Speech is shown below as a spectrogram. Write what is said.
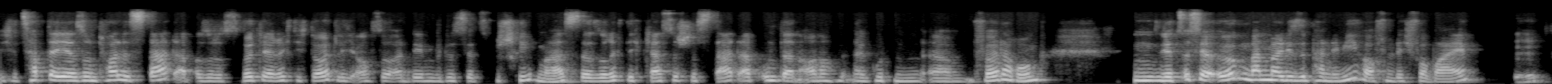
jetzt habt ihr ja so ein tolles Startup. Also das wird ja richtig deutlich auch so an dem, wie du es jetzt beschrieben hast. Also richtig klassisches Startup und dann auch noch mit einer guten ähm, Förderung. Hm, jetzt ist ja irgendwann mal diese Pandemie hoffentlich vorbei. Mhm.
